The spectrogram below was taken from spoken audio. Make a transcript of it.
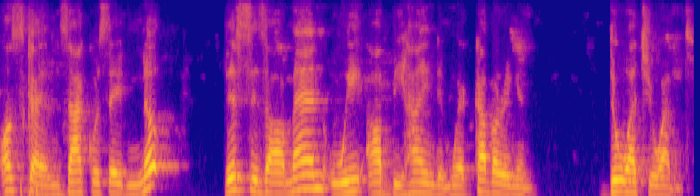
Oscar and Zach, who said, "Nope, this is our man. We are behind him. We're covering him. Do what you want."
